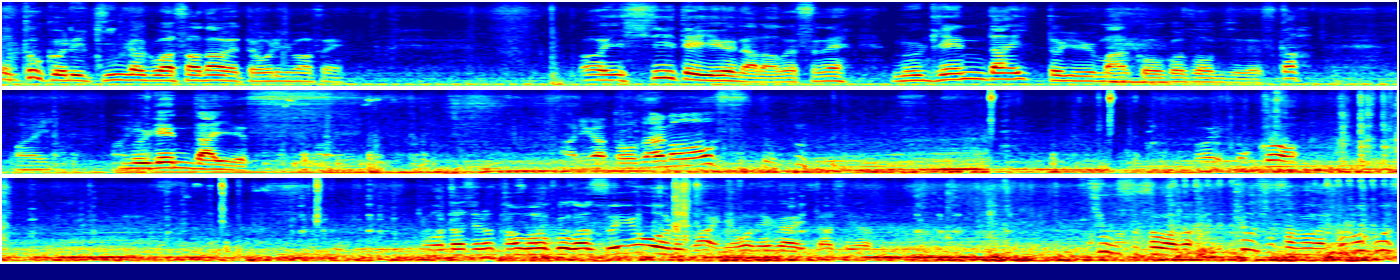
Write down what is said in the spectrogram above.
え特に金額は定めておりません。あ強いて言うならですね無限大というマークをご存知ですか？はい、はい。無限大です。ありがとうございます。はい他。私のタバコが吸い終わる前にお願いいたします教祖様が教祖様がタバコ好き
